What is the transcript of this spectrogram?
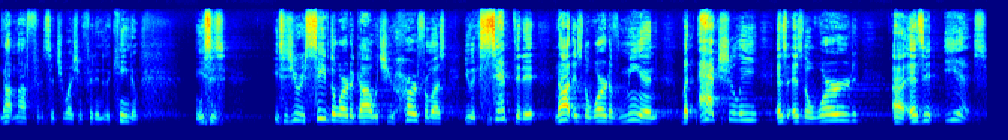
not my situation fit into the kingdom. And he says, he says, You received the word of God which you heard from us. You accepted it, not as the word of men, but actually as, as the word uh, as it is.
